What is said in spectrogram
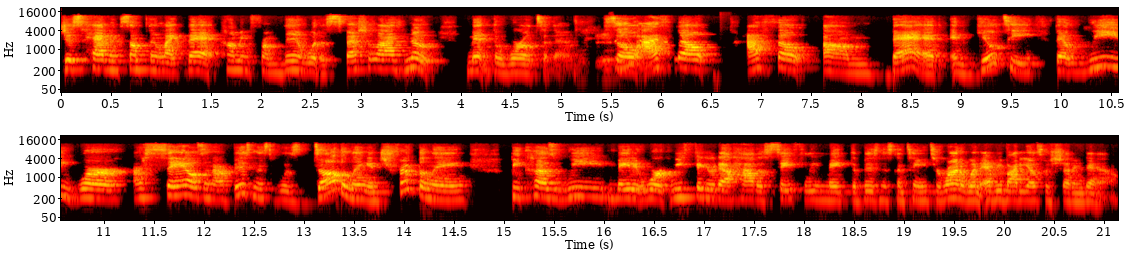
just having something like that coming from them with a specialized note meant the world to them. So I felt I felt um, bad and guilty that we were, our sales and our business was doubling and tripling because we made it work. We figured out how to safely make the business continue to run when everybody else was shutting down.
